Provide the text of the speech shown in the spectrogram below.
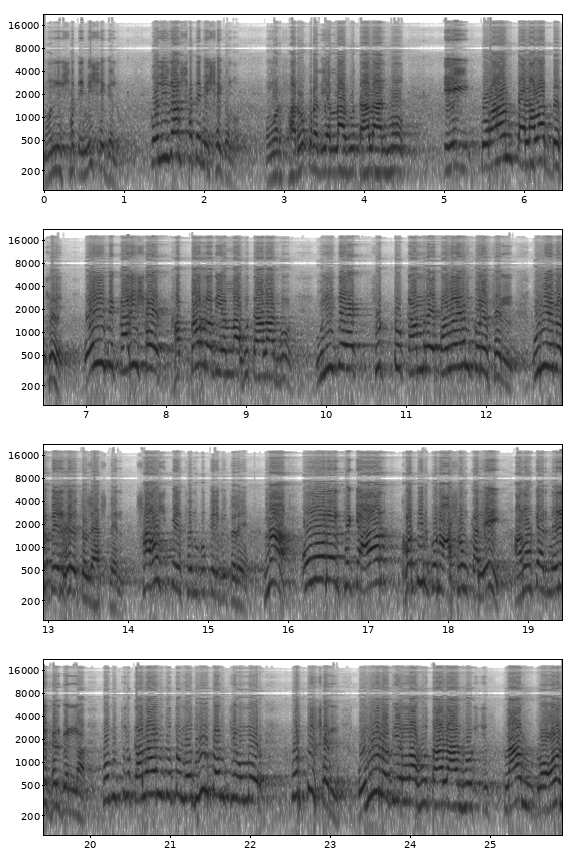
মনের সাথে মিশে গেল, কলিজার সাথে মিশে গেল। উমর ফারুক রাজি আল্লাহ তালানহ এই কোরআন তেলাওয়াত দেখে ওই যে কারি সাহেব খাব্বাব রাজি আল্লাহ তালানহ উনি যে এক ছোট্ট কামরায় পলায়ন করেছেন, উনি এবার বের হয়ে চলে আসলেন। সাহস পেয়েছেন বুকের ভিতরে। না, উমরের থেকে আর ক্ষতির কোনো আশঙ্কা নেই। আমাকে আর মেরে ফেলবেন না। পবিত্র কালাম যত মধুর কণ্ঠে উমর পড়তেছেন, উমর রবি আল্লাহ তালানহুর ইসলাম গ্রহণ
